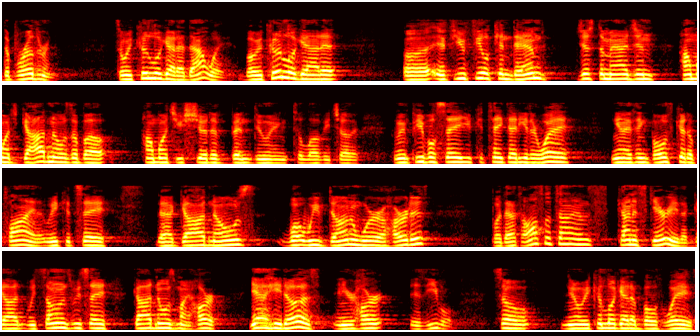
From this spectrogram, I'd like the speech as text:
the brethren. So we could look at it that way. But we could look at it, uh, if you feel condemned, just imagine how much God knows about how much you should have been doing to love each other. I mean, people say you could take that either way. And I think both could apply. That we could say that God knows what we've done and where our heart is, but that's also times kind of scary. That God, we sometimes we say God knows my heart. Yeah, He does, and your heart is evil. So you know we could look at it both ways.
